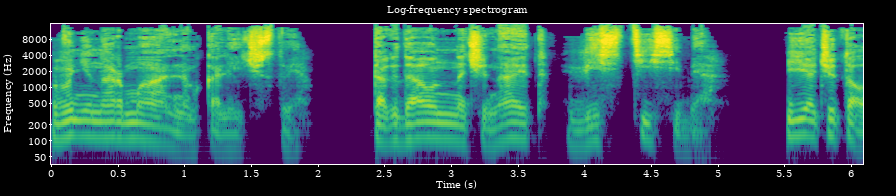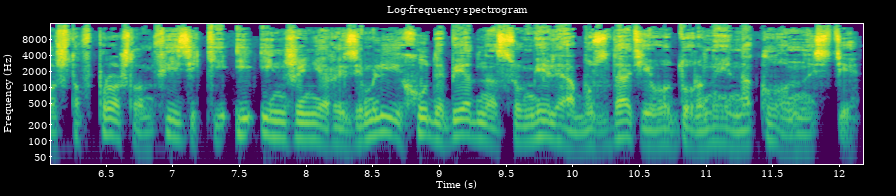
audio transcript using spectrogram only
в ненормальном количестве. Тогда он начинает вести себя. Я читал, что в прошлом физики и инженеры Земли худо-бедно сумели обуздать его дурные наклонности,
